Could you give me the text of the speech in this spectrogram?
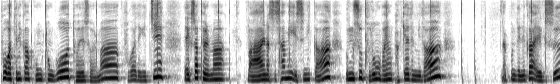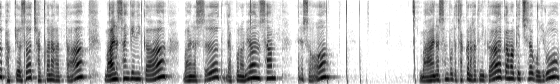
부호 같으니까 공통부호 더해서 얼마? 9가 되겠지? x 앞에 얼마? 마이너스 3이 있으니까 음수 부동호 방향 바뀌어야 됩니다. 약분되니까 x 바뀌어서 작거나 같다. 마이너스 3개니까 마이너스 약분하면 3 해서 마이너스 3보다 작거나 같으니까 까맣게 칠하고 어디로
